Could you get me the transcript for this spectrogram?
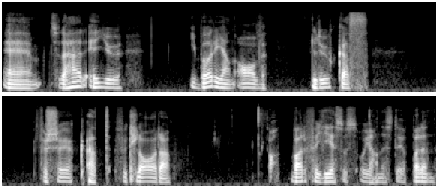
Eh, så det här är ju i början av Lukas försök att förklara varför Jesus och Johannes döparen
